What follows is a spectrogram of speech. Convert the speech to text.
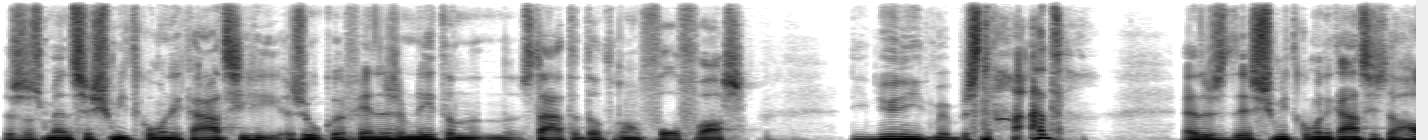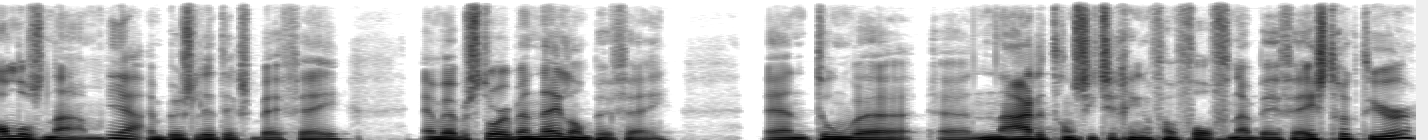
Dus als mensen Schmid Communicatie zoeken, vinden ze hem niet. Dan staat er dat er een FOF was die nu niet meer bestaat. Dus de Schmid Communicatie is de handelsnaam Ja. en Buslytics BV. En we hebben Storybrand Nederland BV. En toen we uh, naar de transitie gingen van VOF naar BV-structuur,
